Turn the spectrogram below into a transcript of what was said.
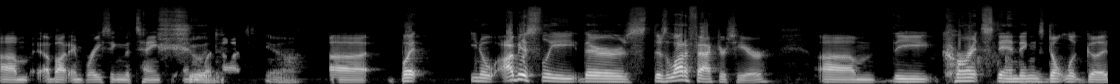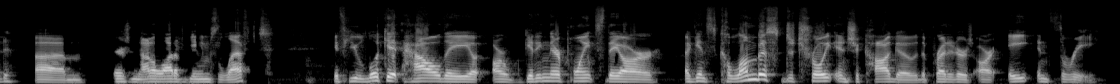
um, about embracing the tank and whatnot. Yeah. Uh, but you know, obviously, there's there's a lot of factors here. Um, the current standings don't look good. Um, there's not a lot of games left. If you look at how they are getting their points, they are against Columbus, Detroit, and Chicago. The Predators are eight and three.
